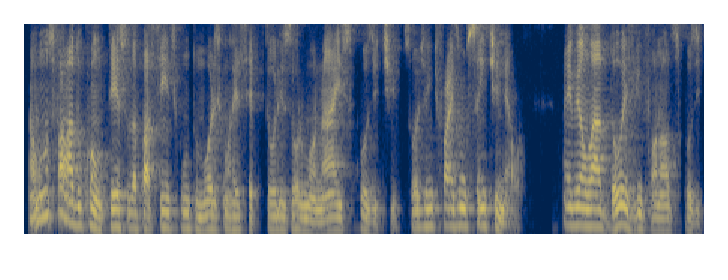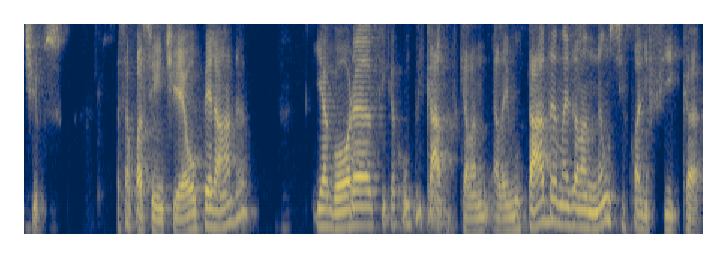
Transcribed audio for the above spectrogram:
Então, vamos falar do contexto da paciente com tumores com receptores hormonais positivos. Hoje a gente faz um sentinela. Aí vem lá dois linfonodos positivos. Essa paciente é operada e agora fica complicado, porque ela, ela é mutada, mas ela não se qualifica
